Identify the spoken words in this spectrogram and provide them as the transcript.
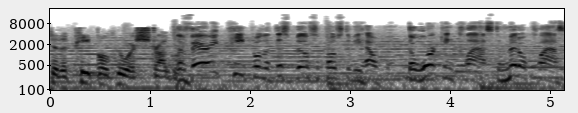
to the people who are struggling. The very people that this bill's supposed to be helping, the working class, the middle class,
